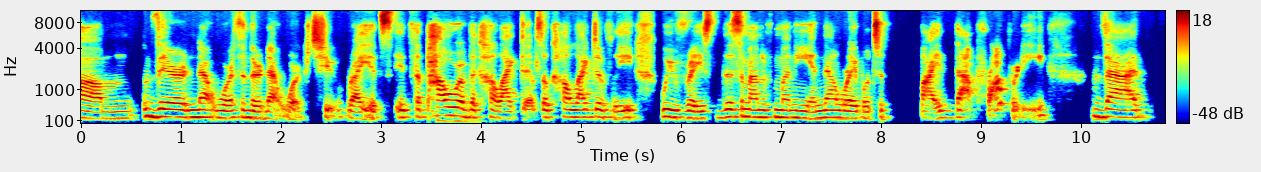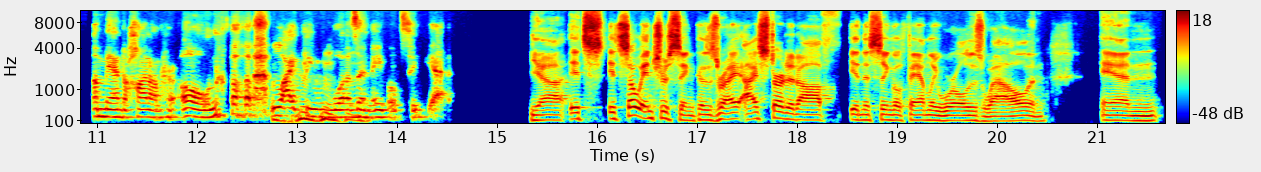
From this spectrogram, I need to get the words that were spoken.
um, their net worth and their network too. Right? It's it's the power of the collective. So collectively, we've raised this amount of money, and now we're able to buy that property that Amanda Han on her own likely wasn't able to get. Yeah, it's it's so interesting because right, I started off in the single family world as well, and and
